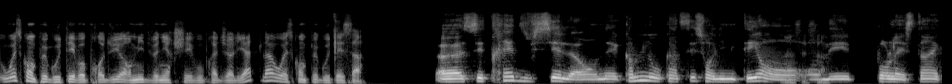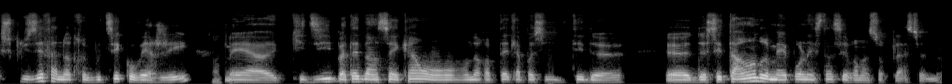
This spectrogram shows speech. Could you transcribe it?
Où est-ce qu'on peut goûter vos produits, hormis de venir chez vous près de Joliette, là? Où est-ce qu'on peut goûter ça? Euh, c'est très difficile. On est, comme nos quantités sont limitées, on, est, pour l'instant exclusif à notre boutique au verger. Mais euh, qui dit peut-être dans cinq ans, on, aura peut-être la possibilité de, euh, de s'étendre, mais pour l'instant, c'est vraiment sur place seulement.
